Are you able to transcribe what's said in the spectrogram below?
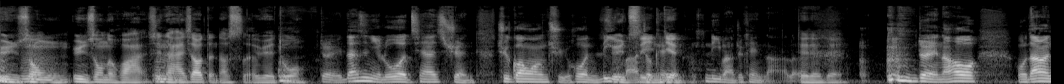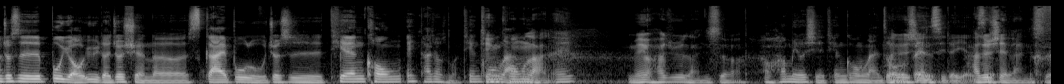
运送、运送的话，现在还是要等到十二月多。对，但是你如果现在选去官网取，或你立马就可以立马就可以拿了。对对对，对，然后我当然就是不犹豫的就选了 Sky Blue，就是天空，诶，它叫什么？天天空蓝天。空蓝，哎，没有，它就是蓝色啊，哦，他没有写天空蓝这种它就写 fancy 的颜色，它就写蓝色。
